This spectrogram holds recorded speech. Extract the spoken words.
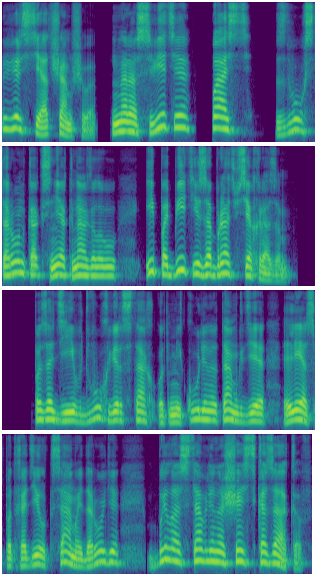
в версте от Шамшева, на рассвете пасть с двух сторон, как снег на голову, и побить и забрать всех разом. Позади, в двух верстах от Микулина, там, где лес подходил к самой дороге, было оставлено шесть казаков,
